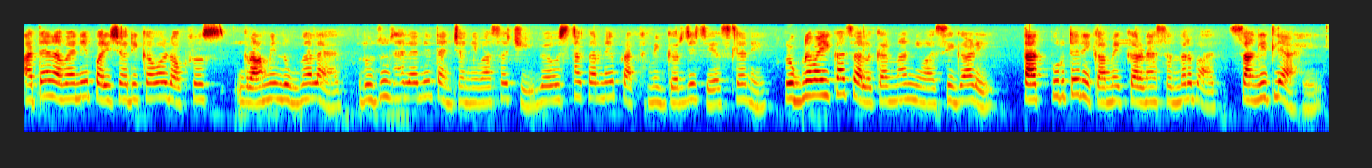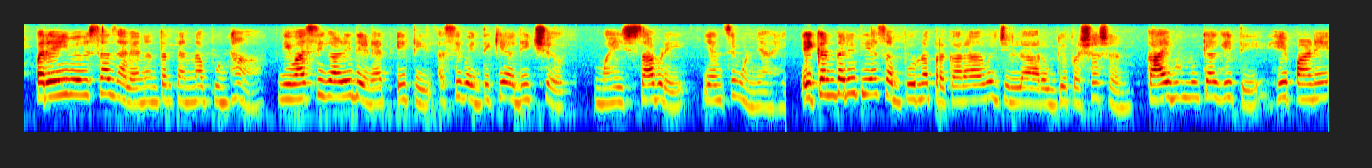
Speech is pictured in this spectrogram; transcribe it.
आता नव्याने परिचारिका व डॉक्टर्स ग्रामीण रुग्णालयात रुजू झाल्याने त्यांच्या निवासाची व्यवस्था करणे करणे प्राथमिक गरजेचे असल्याने रुग्णवाहिका चालकांना निवासी गाडे तात्पुरते रिकामे करण्यासंदर्भात सांगितले आहे. पर्यायी व्यवस्था झाल्यानंतर त्यांना पुन्हा निवासी गाडी देण्यात येतील असे वैद्यकीय अधीक्षक महेश साबळे यांचे म्हणणे आहे. एकंदरीत या संपूर्ण प्रकारावर जिल्हा आरोग्य प्रशासन काय भूमिका घेते हे पाहणे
